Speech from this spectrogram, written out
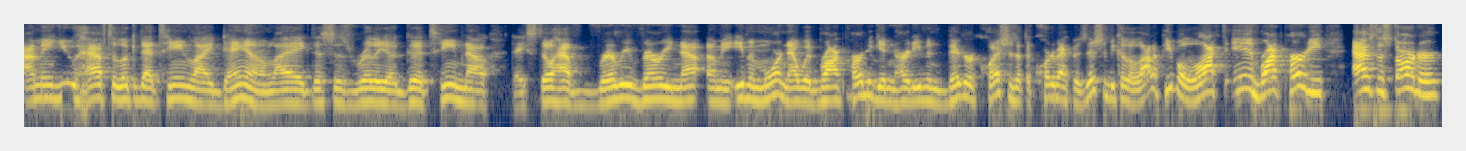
I mean, you have to look at that team like, damn, like this is really a good team. Now they still have very, very now. I mean, even more now with Brock Purdy getting hurt, even bigger questions at the quarterback position because a lot of people locked in Brock Purdy as the starter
